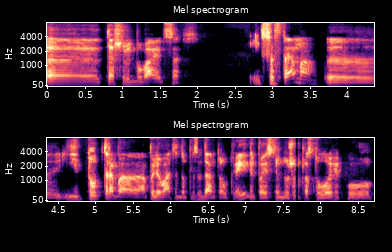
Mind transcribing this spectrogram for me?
е, те, що відбувається. система, е, і тут треба апелювати до президента України. Поясню дуже просту логіку.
